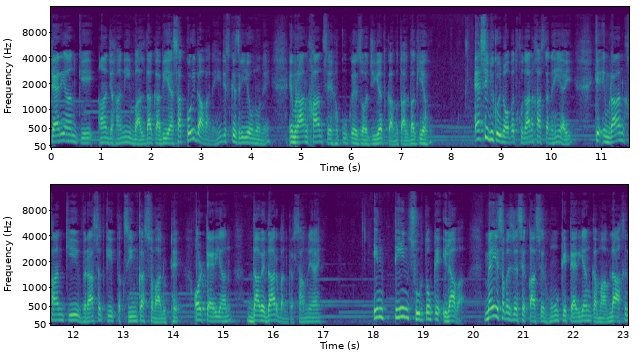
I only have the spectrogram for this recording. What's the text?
टेरियन की आजहानी वालदा का भी ऐसा कोई दावा नहीं जिसके ज़रिए उन्होंने इमरान खान से हकूक जोजियत का मुतालबा किया हो। ऐसी भी कोई नौबत खुदा न खास्ता नहीं आई कि इमरान खान की विरासत की तकसीम का सवाल उठे। और टेरियान दावेदार बनकर सामने आए। इन तीन सूरतों के अलावा मैं ये समझने से कासिर हूँ कि टेरियन का मामला आखिर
